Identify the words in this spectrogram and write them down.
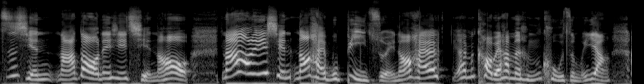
之前拿到那些钱，然后拿到那些钱，然后还不闭嘴，然后还要还没靠北，他们很苦怎么样？啊，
